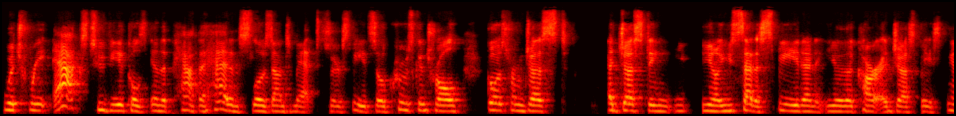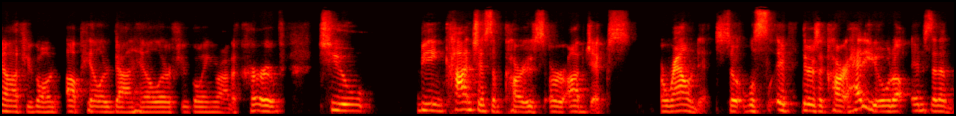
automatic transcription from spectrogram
which reacts to vehicles in the path ahead and slows down to match their speed. So cruise control goes from just adjusting, you, know, you set a speed and you know, the car adjusts based, you know, if you're going uphill or downhill or if you're going around a curve to being conscious of cars or objects around it. So it will, if there's a car ahead of you, instead of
